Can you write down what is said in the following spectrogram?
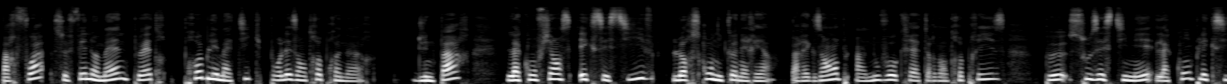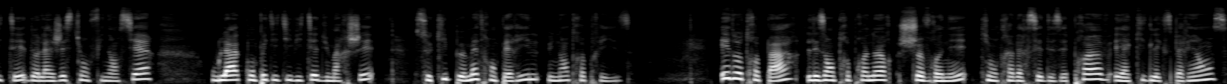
Parfois, ce phénomène peut être problématique pour les entrepreneurs. D'une part, la confiance excessive lorsqu'on n'y connaît rien. Par exemple, un nouveau créateur d'entreprise peut sous-estimer la complexité de la gestion financière ou la compétitivité du marché, ce qui peut mettre en péril une entreprise. Et d'autre part, les entrepreneurs chevronnés, qui ont traversé des épreuves et acquis de l'expérience,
